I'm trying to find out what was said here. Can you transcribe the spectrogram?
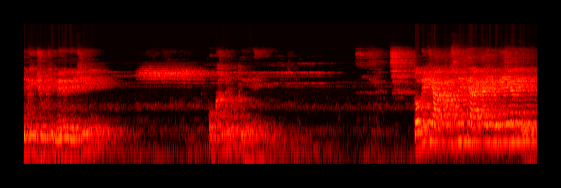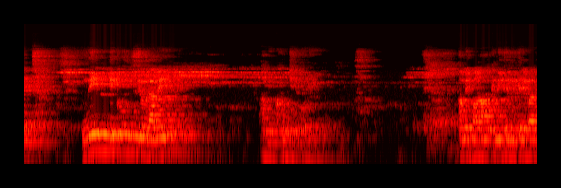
উঁকি ঝুঁকি মেরে দেখি, ওখানেও তুমি নেই। তবে কি আকাশ দেখতে একাই বেরিয়ে গেলে? নীল নিকুঞ্জ গ্রামে আমি খুঁজে পড়ি। আমি বাঁক নিতে নিতে এবার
